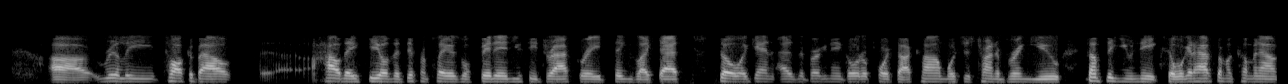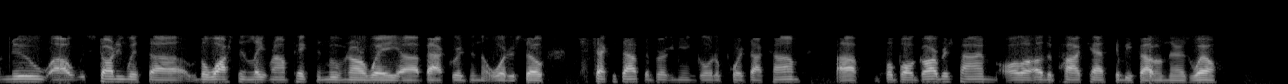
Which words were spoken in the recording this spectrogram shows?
uh, really talk about uh, how they feel that different players will fit in. You see draft grades, things like that. So again, as the Burgundy and Gold Report.com, we're just trying to bring you something unique. So we're gonna have someone coming out new, uh, starting with uh, the Washington late round picks and moving our way uh, backwards in the order. So check us out, the Burgundy and Gold Report.com. Uh, football garbage time. All our other podcasts can be found on there as well.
